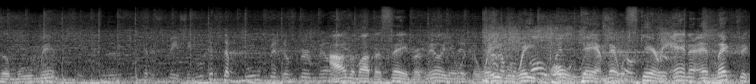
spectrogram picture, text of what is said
Good movement. Look at his spacing. Look at the movement of Vermilion. I was about to say Vermillion with the wave of wave. Oh, damn, that was scary. And uh, Electric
